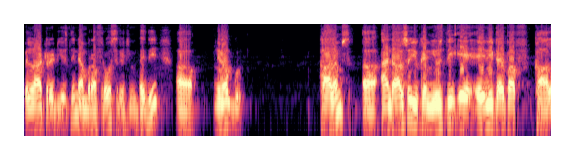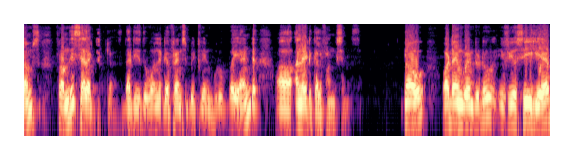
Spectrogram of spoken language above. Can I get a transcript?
will not reduce the number of rows written by the uh, you know columns. Uh, and also you can use the any type of columns from the select class. That is the only difference between group by and uh, analytical functions. Now what i'm going to do if you see here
